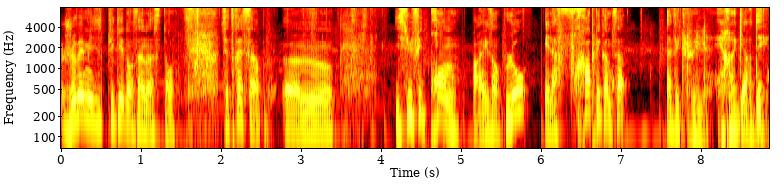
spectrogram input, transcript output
Je vais m'expliquer dans un instant. C'est très simple. Euh, il suffit de prendre, par exemple, l'eau et la frapper comme ça avec l'huile. Et regardez,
